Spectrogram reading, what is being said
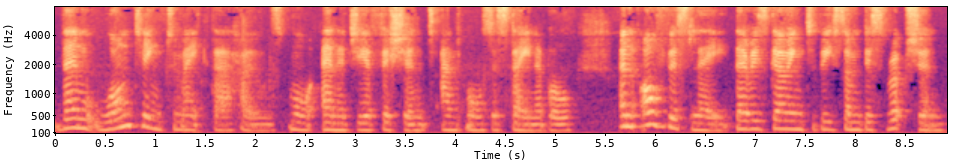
them wanting to make their homes more energy efficient and more sustainable. And obviously, there is going to be some disruption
